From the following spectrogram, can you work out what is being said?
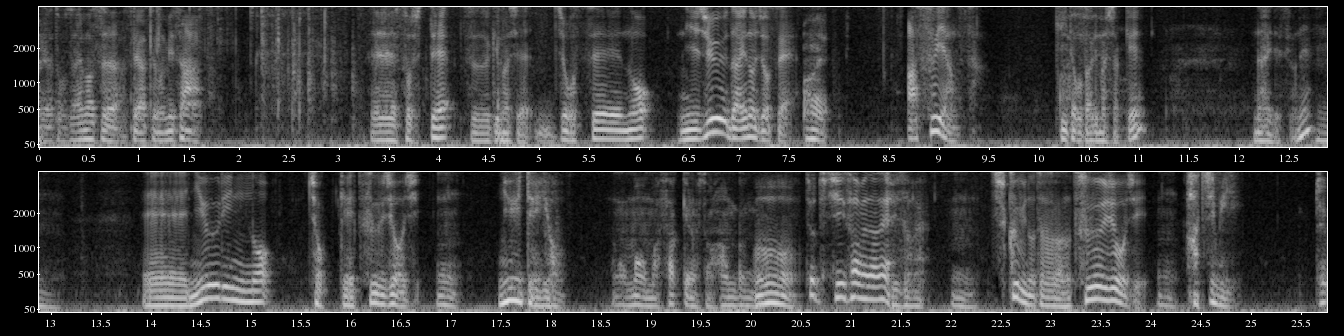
りがとうございます汗汗のみさん、えーそして続きまして女性の20代の女性。はい。アスヤンさん。聞いたことありましたっけ？ないですよね、うん。えー乳輪の直径通常時。うん。2.4まあまあさっきの人の半分ぐうらい。ん。ちょっと小さめだね。小さめ。うん。乳首の高さの通常時ん8ミリ。で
